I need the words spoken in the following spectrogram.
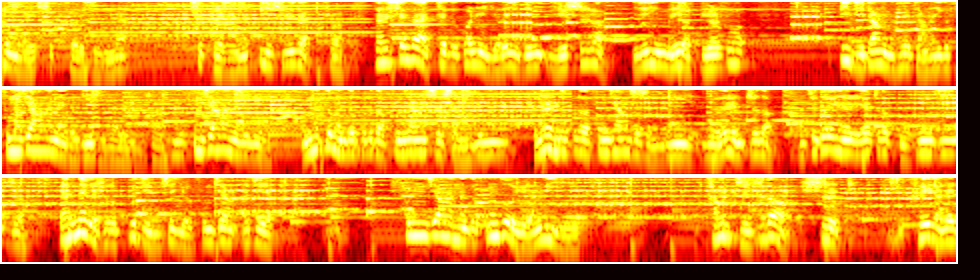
认为是可行的，是可行的，必须的，是吧？但是现在这个观念有的已经遗失了，已经没有。比如说第几章里面他就讲了一个封箱的那个例子在里面，是吧？那个封箱的那个例子，我们根本都不知道封箱是什么东西，很多人都不知道封箱是什么东西，有的人知道，啊，最多人人家知道鼓风机，是吧？但那个时候不仅是有封箱，而且。封箱的那个工作原理，他们只知道是，可以讲是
